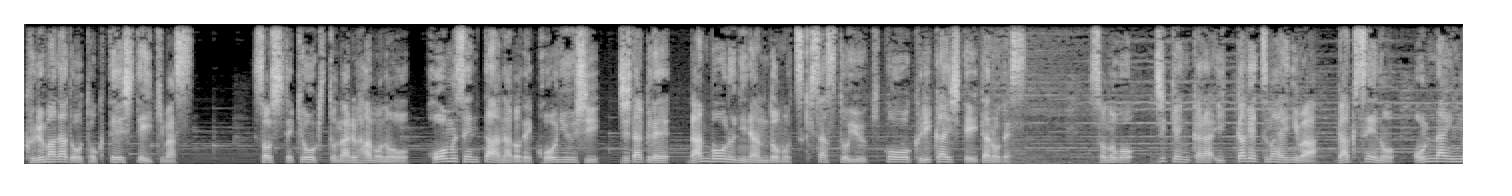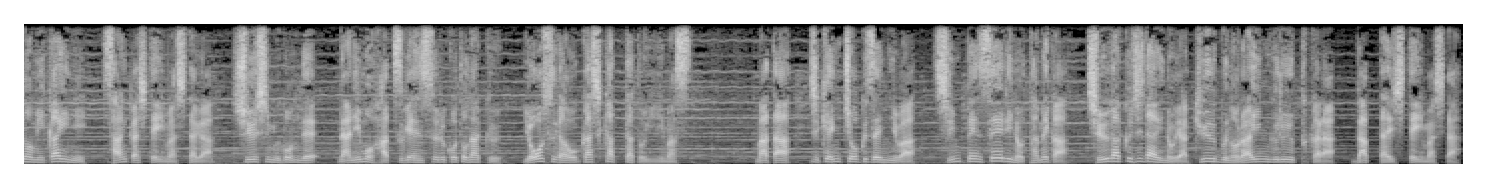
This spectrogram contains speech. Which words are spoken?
車などを特定していきます。そして凶器となる刃物をホームセンターなどで購入し、自宅で段ボールに何度も突き刺すという機構を繰り返していたのです。その後、事件から1ヶ月前には学生のオンライン飲み会に参加していましたが、終始無言で何も発言することなく、様子がおかしかったと言います。また、事件直前には、身辺整理のためか、中学時代の野球部の LINE グループから脱退していました。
